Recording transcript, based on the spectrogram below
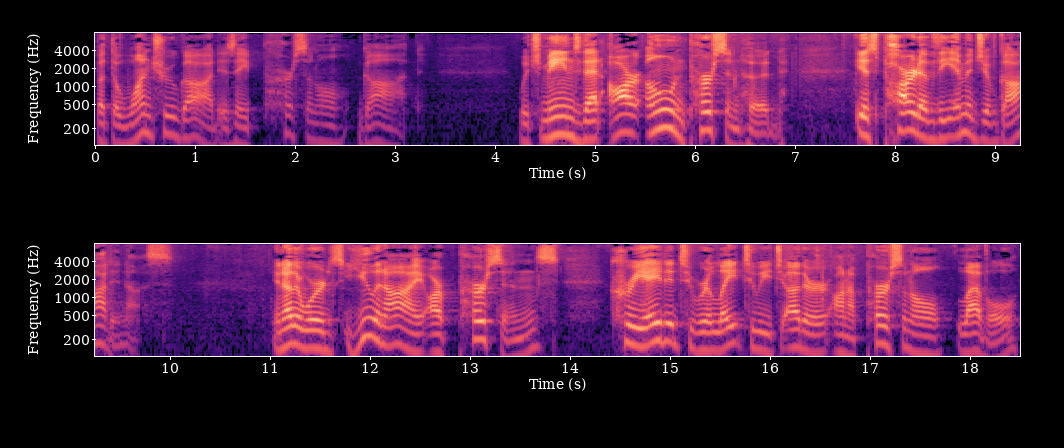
But the one true God is a personal God, which means that our own personhood is part of the image of God in us. In other words, you and I are persons created to relate to each other on a personal level,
